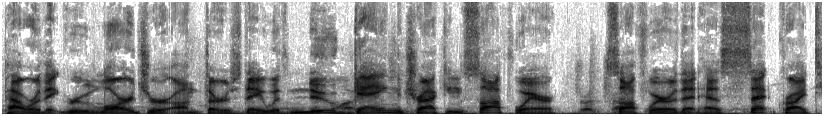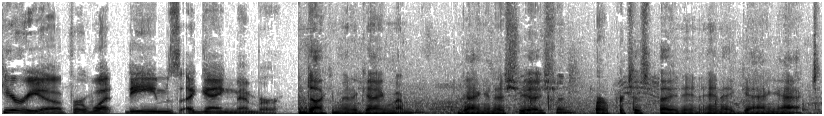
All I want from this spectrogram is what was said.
power that grew larger on Thursday with new gang tracking software, software that has set criteria for what deems a gang member. Document a gang member, gang initiation, or participating in a gang act.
